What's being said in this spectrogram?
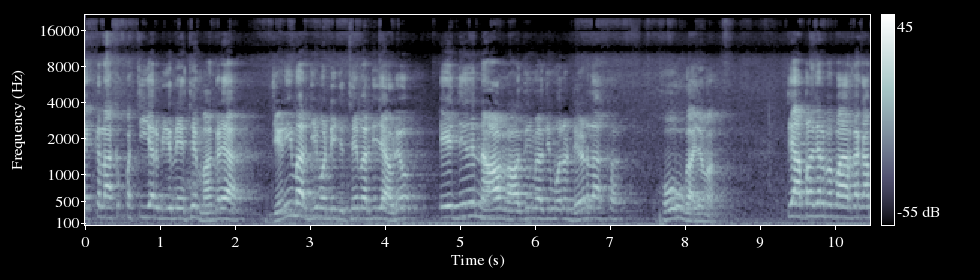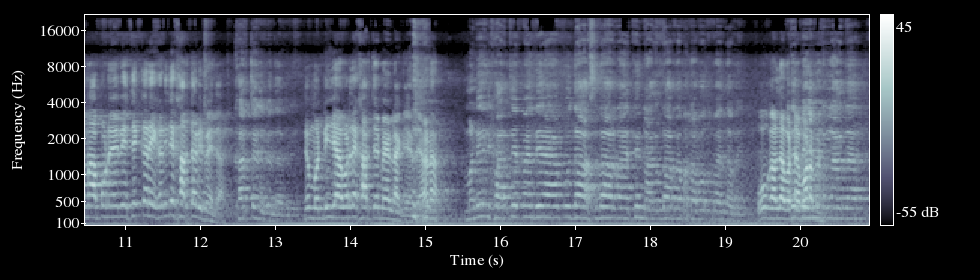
1 ਲੱਖ 25000 ਵੀਰ ਨੇ ਇੱਥੇ ਮੰਗ ਲਿਆ, ਜਿਹੜੀ ਮਰਜ਼ੀ ਮੰਡੀ ਜਿੱਥੇ ਮਰਜ਼ੀ ਜਾ ਇਹਦੇ ਦੇ ਨਾਲ ਨਾਲ ਦੀ ਮਿਲਦੀ ਮੁੱਲ 1.5 ਲੱਖ ਹੋਊਗਾ ਜਮਾ। ਤੇ ਆਪਣਾ ਜਦ ਵਪਾਰ ਦਾ ਕੰਮ ਆਪਾਂ ਨੂੰ ਇਹ ਵੀ ਇੱਥੇ ਘਰੇ ਖੜੀ ਤੇ ਖਰਚਾ ਨਹੀਂ ਪੈਂਦਾ। ਖਰਚਾ ਨਹੀਂ ਪੈਂਦਾ ਵੀਰੇ। ਜੋ ਮੰਡੀ ਜਾ ਵੜਦੇ ਖਰਚੇ ਪੈਣ ਲੱਗ ਜਾਂਦੇ ਆ, ਹਨਾ? ਮੰਡੀ ਦੇ ਖਰਚੇ ਪੈਂਦੇ ਆ ਕੋਈ 10000 ਦਾ ਇੱਥੇ ਨਗਦਾਰ ਦਾ ਵੱਟਾ ਬਹੁਤ ਪੈਂਦਾ ਬਈ। ਉਹ ਗੱਲ ਦਾ ਵੱਡਾ ਪੇਮੈਂਟ ਲੱਗਦਾ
